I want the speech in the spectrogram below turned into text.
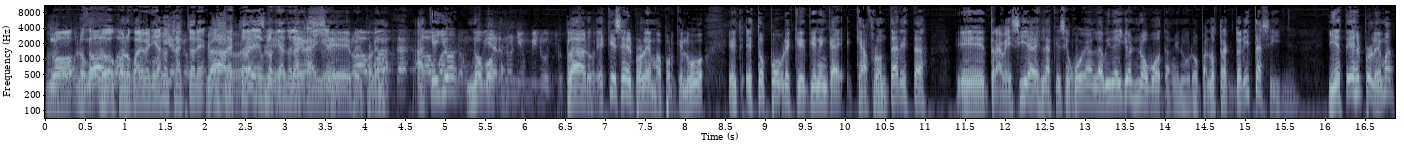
con lo cual verías los tractores, los tractores bloqueando las calles. Ese es el problema. Aquellos no votan. Claro, es que ese es el problema, porque luego estos pobres que tienen que, afrontar estas eh, travesías en las que se juegan la vida, ellos no votan en Europa. Los tractoristas sí. Y este es el problema.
